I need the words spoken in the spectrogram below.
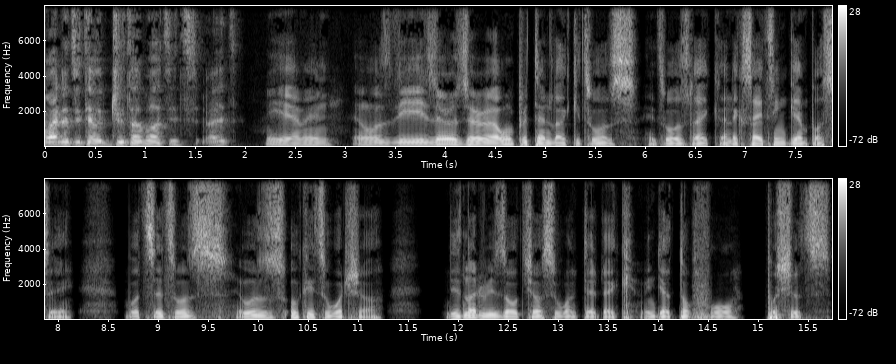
why don't you tell the truth about it, right? Yeah, I mean, it was the zero zero. I won't pretend like it was, it was like an exciting game per se, but it was, it was okay to watch. Uh, it's not the result Chelsea wanted, like in their top four pursuits,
